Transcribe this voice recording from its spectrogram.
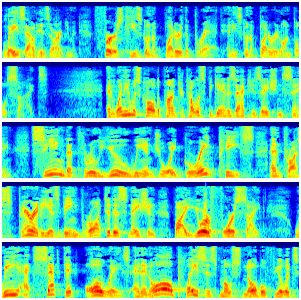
lays out his argument. First, he's going to butter the bread, and he's going to butter it on both sides. And when he was called upon, Tertullus began his accusation saying, Seeing that through you we enjoy great peace and prosperity is being brought to this nation by your foresight, we accept it always and in all places, most noble Felix,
